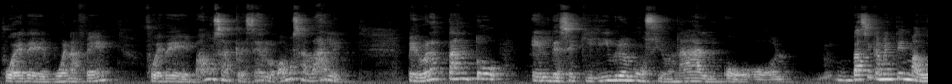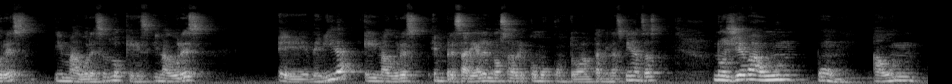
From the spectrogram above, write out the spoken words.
Fue de buena fe, fue de vamos a crecerlo, vamos a darle. Pero era tanto el desequilibrio emocional o, básicamente inmadurez. Inmadurez es lo que es, inmadurez eh, de vida e inmadurez empresarial, el no saber cómo controlar también las finanzas, nos lleva a un, pum, a un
